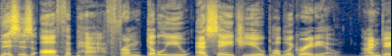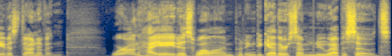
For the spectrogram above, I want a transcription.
This is Off the Path from WSHU Public Radio. I'm Davis Dunavin. We're on hiatus while I'm putting together some new episodes,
